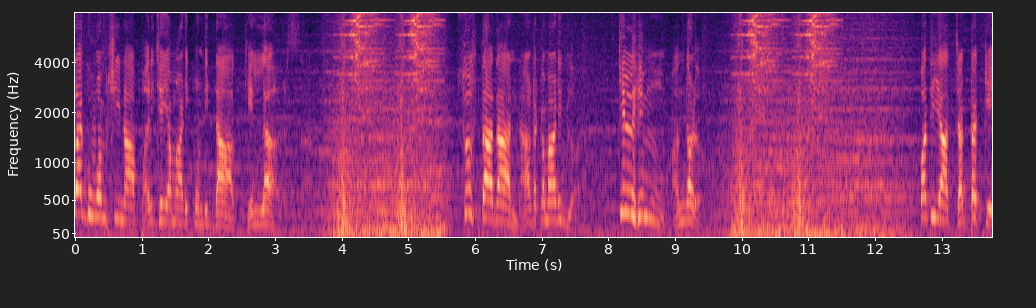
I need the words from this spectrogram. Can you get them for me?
ರಘುವಂಶಿನ ಪರಿಚಯ ಮಾಡಿಕೊಂಡಿದ್ದ ಕಿಲ್ಲರ್ಸ್ ಸುಸ್ತಾದ ನಾಟಕ ಮಾಡಿದ್ಲು. ಕಿಲ್ ಹಿಮ್ ಅಂದಳು. ಪತಿಯ ಚಟ್ಟಕ್ಕೆ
